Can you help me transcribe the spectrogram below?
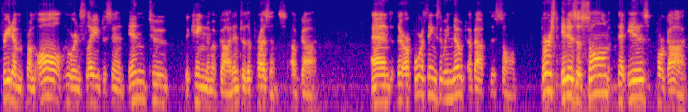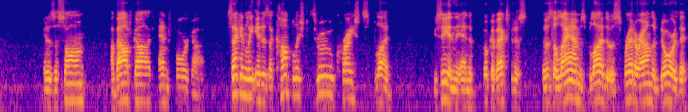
freedom from all who were enslaved to sin into the kingdom of God, into the presence of God. And there are four things that we note about this psalm. First, it is a psalm that is for God. It is a song about God and for God. Secondly, it is accomplished through Christ's blood. You see in the in the book of Exodus, it was the lamb's blood that was spread around the door that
